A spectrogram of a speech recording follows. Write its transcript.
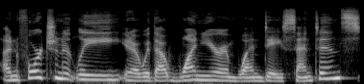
Unfortunately, you know, with that one year and one day sentence,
